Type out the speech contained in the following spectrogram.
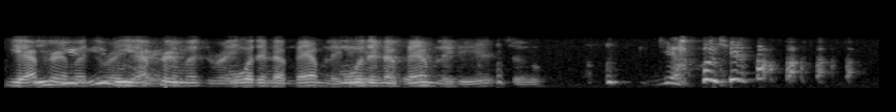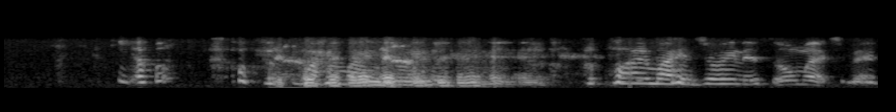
Yeah, I pretty you- much you- raised Yeah, I her pretty much raised more than her family. more did, than her so. family did. So yo, yeah. Yo, why am I enjoying this? Why am I enjoying this so much, man?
